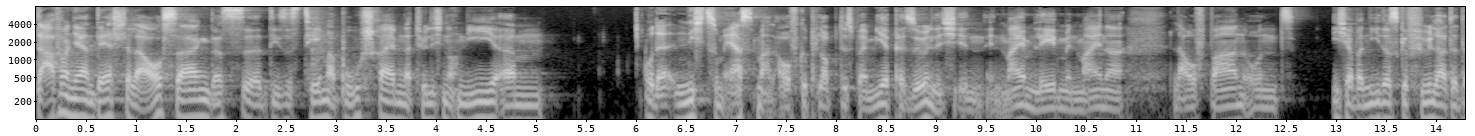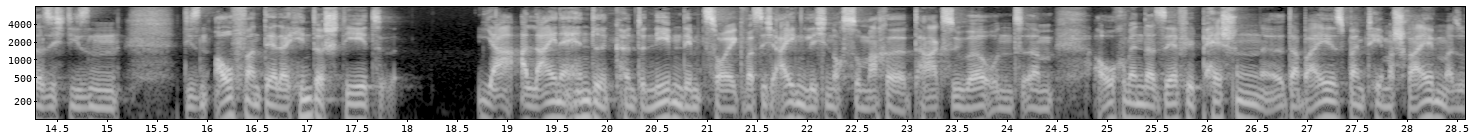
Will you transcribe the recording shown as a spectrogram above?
darf man ja an der Stelle auch sagen, dass äh, dieses Thema Buchschreiben natürlich noch nie ähm, oder nicht zum ersten Mal aufgeploppt ist bei mir persönlich in, in meinem Leben, in meiner Laufbahn. Und ich aber nie das Gefühl hatte, dass ich diesen, diesen Aufwand, der dahinter steht, ja alleine handeln könnte neben dem Zeug, was ich eigentlich noch so mache tagsüber und ähm, auch wenn da sehr viel Passion äh, dabei ist beim Thema Schreiben, also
